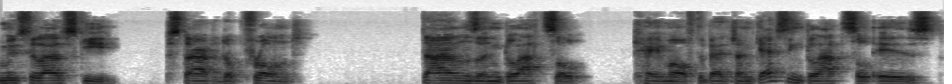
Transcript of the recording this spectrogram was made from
Musialowski started up front. Danns and Glatzel came off the bench. I'm guessing Glatzel is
